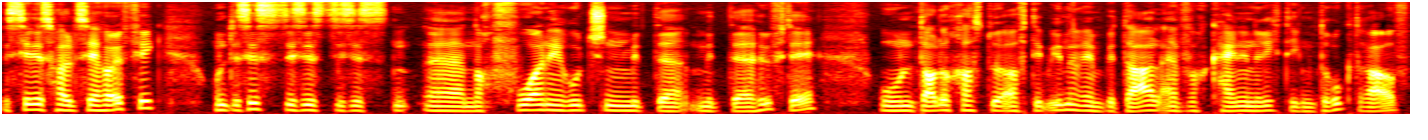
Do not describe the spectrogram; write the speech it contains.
ich sehe das halt sehr häufig und das ist dieses, dieses äh, nach vorne rutschen mit der, mit der Hüfte und dadurch hast du auf dem inneren Pedal einfach keinen richtigen Druck drauf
